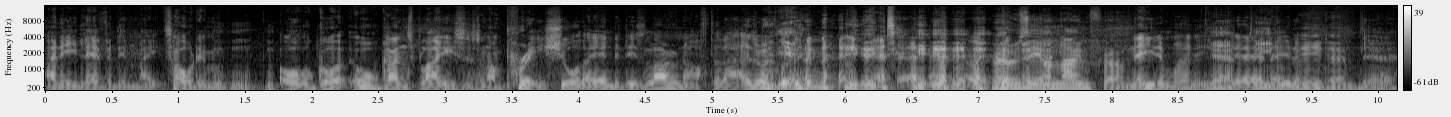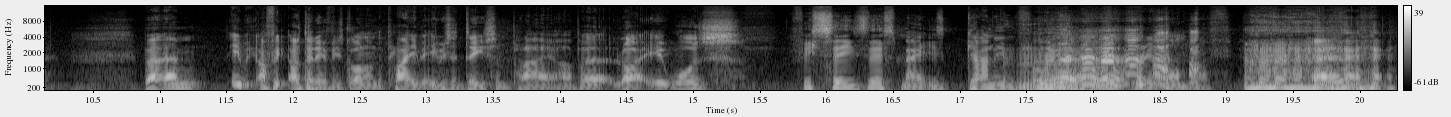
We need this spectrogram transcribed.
And he levered him, mate. Told him all, go- all guns blazers, and I'm pretty sure they ended his loan after that as well, didn't they? Where was he on loan from? Needham, weren't he? Yeah, Needham. Needham. Needham. Yeah. But um, he, I think I don't know if he's gone on to play, but he was a decent player. But like it was If he sees this, mate, he's gunning for it. brilliant one, bruv. Um,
